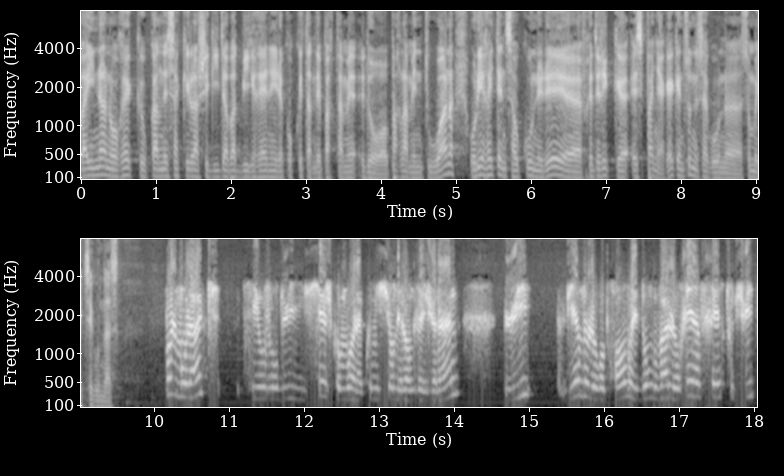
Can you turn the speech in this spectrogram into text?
baina horrek ukan dezakela segida bat bigrean irakoketan edo parlamentuan, hori erraiten zaukun ere Frederik Espainiak, eh? entzun dezagun zonbait segundaz. Paul Molac, qui aujourd'hui siège comme moi à la commission des langues régionales, lui vient de le reprendre et donc va le réinscrire tout de suite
